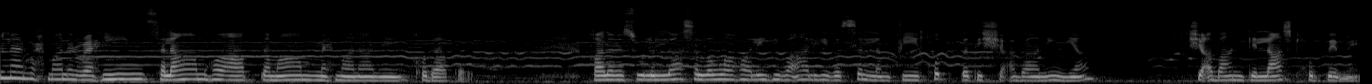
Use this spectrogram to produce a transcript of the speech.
बिस्मिल्लाहिर्रहमानिर्रहीम। सलाम हो आप तमाम मेहमानान खुदा पर। काल रसूल वआलैहि वसल्लम फ़ी ख़ुतबत शअबानिया। शअबान के लास्ट खुतबे में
